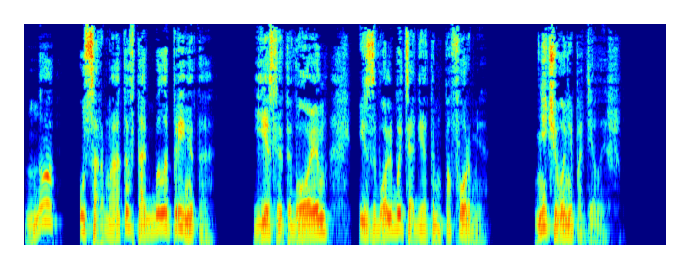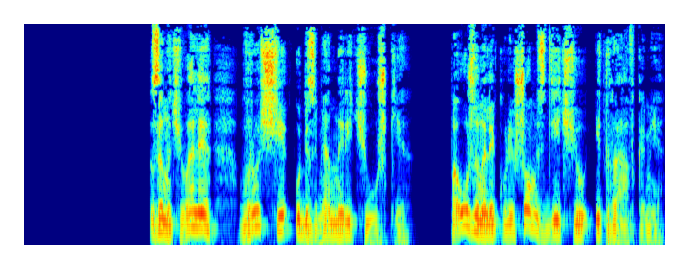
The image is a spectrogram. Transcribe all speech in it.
Но у сарматов так было принято. Если ты воин, изволь быть одетым по форме. Ничего не поделаешь. Заночевали в роще у безымянной речушки. Поужинали кулешом с дичью и травками.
